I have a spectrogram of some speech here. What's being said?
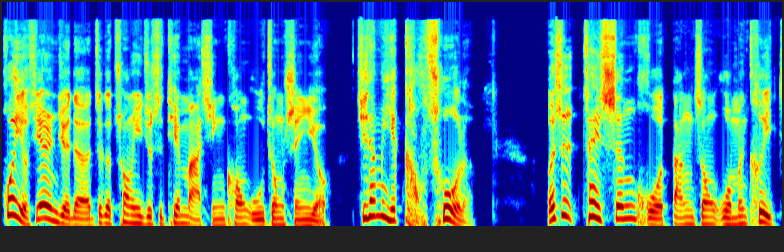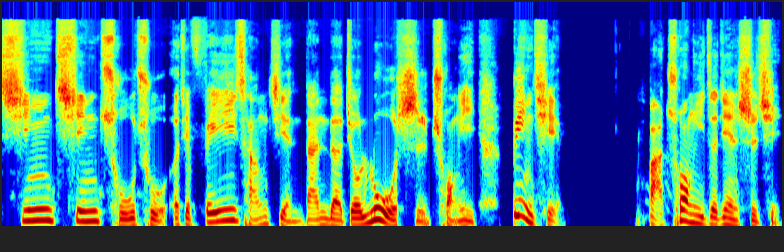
或有些人觉得这个创意就是天马行空、无中生有，其实他们也搞错了。而是在生活当中，我们可以清清楚楚，而且非常简单的就落实创意，并且。把创意这件事情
